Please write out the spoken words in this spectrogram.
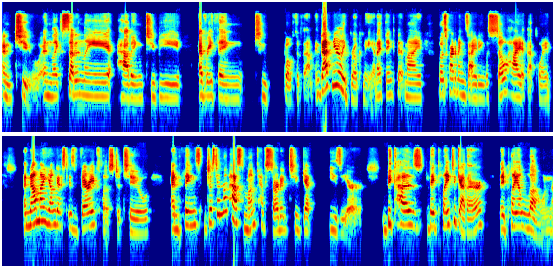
and two, and like suddenly having to be everything to both of them. And that nearly broke me. And I think that my postpartum anxiety was so high at that point. And now my youngest is very close to two and things just in the past month have started to get easier because they play together, they play alone.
